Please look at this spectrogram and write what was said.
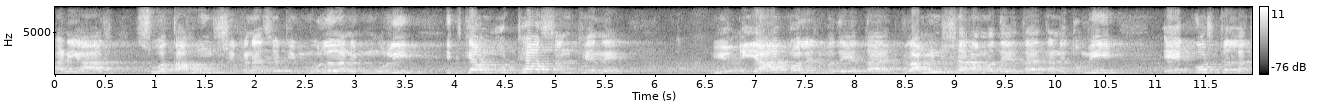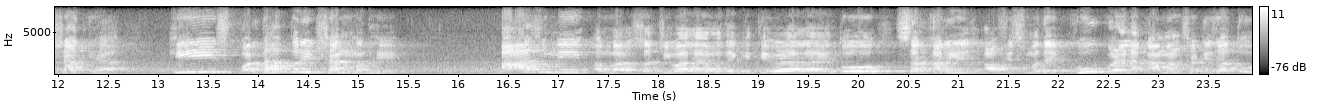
आणि आज स्वतःहून शिकण्यासाठी मुलं आणि मुली इतक्या मोठ्या संख्येने या कॉलेजमध्ये येत आहेत ग्रामीण शहरामध्ये येत आहेत आणि तुम्ही एक गोष्ट लक्षात घ्या की स्पर्धा परीक्षांमध्ये आज मी सचिवालयामध्ये किती वेळाला येतो सरकारी ऑफिसमध्ये खूप वेळेला कामांसाठी जातो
